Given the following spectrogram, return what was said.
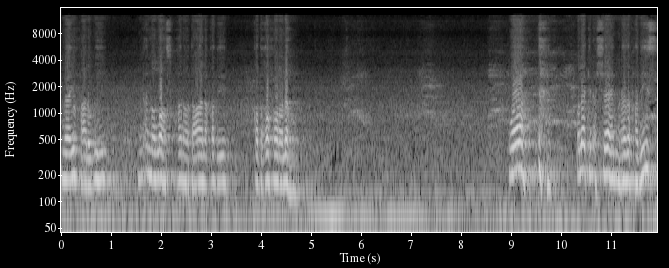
ما يفعل به من أن الله سبحانه وتعالى قد, قد غفر له. و ولكن الشاهد من هذا الحديث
